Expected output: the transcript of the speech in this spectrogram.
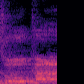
so kind.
